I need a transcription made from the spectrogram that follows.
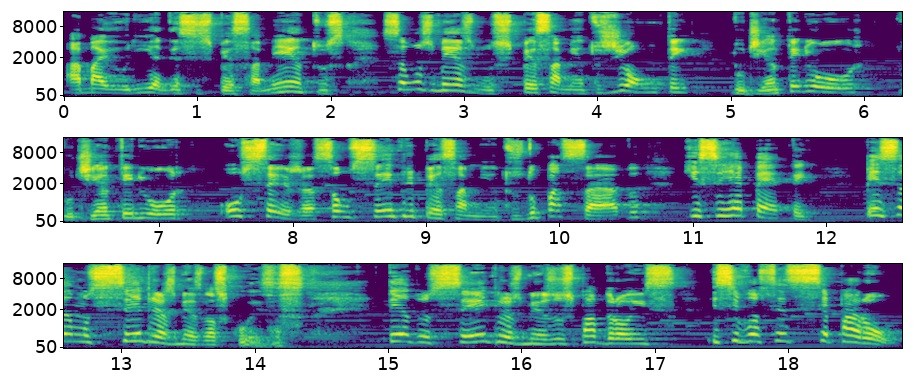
A maioria desses pensamentos são os mesmos pensamentos de ontem, do dia anterior, do dia anterior ou seja, são sempre pensamentos do passado que se repetem. Pensamos sempre as mesmas coisas, tendo sempre os mesmos padrões. E se você se separou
